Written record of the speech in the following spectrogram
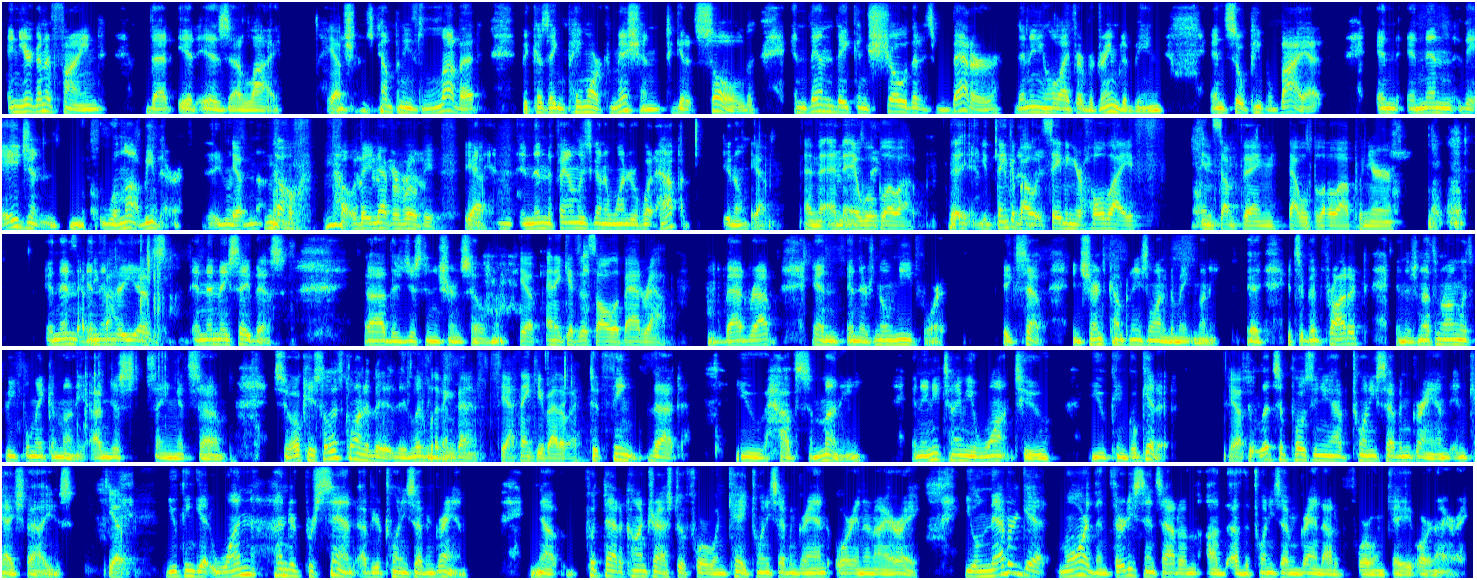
and you're going to find that it is a lie. Yep. Insurance companies love it because they can pay more commission to get it sold, and then they can show that it's better than any whole life ever dreamed of being, and so people buy it. And and then the agent will not be there. yep. Not- No, no, they never will be. Yeah, and, and then the family's going to wonder what happened. You know. Yeah. and and it will blow up. You think about saving your whole life in something that will blow up when you're and then and then they uh, and then they say this Uh, they're just an insurance salesman. Yep, and it gives us all a bad rap. Bad rap, and and there's no need for it, except insurance companies wanted to make money. Uh, It's a good product, and there's nothing wrong with people making money. I'm just saying it's uh, so okay. So let's go on to the, the living, Living benefit. benefits. Yeah, thank you. By the way. to think that you have some money, and anytime you want to, you can go get it. Yeah. So let's supposing you have 27 grand in cash values. Yep. You can get 100% of your 27 grand. Now, put that a contrast to a 401k, 27 grand, or in an IRA. You'll never get more than 30 cents out of, of, of the 27 grand out of a 401k or an IRA.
